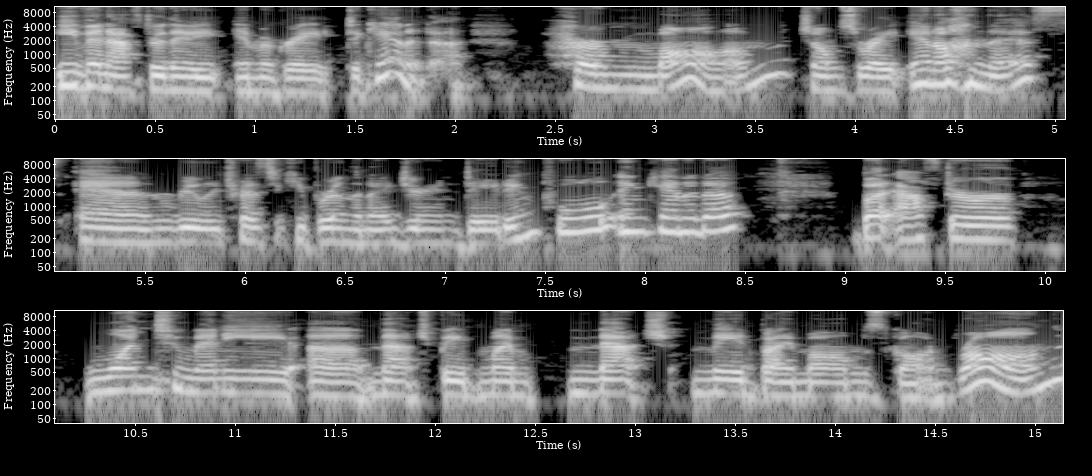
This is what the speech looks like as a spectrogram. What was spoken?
even after they immigrate to Canada. Her mom jumps right in on this and really tries to keep her in the Nigerian dating pool in Canada. But after one too many uh, match made my match made by moms gone wrong.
